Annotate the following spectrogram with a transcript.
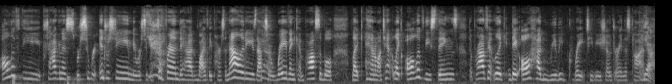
all of the protagonists were super interesting. They were super Yeah. different. They had lively personalities. That's Yeah. so Raven, Kim Possible, like Hannah Montana, like all of these things. The Proud Family, like they all had really great TV show during this time. Yeah.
